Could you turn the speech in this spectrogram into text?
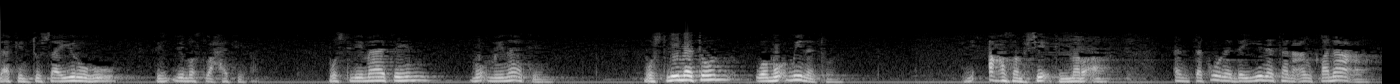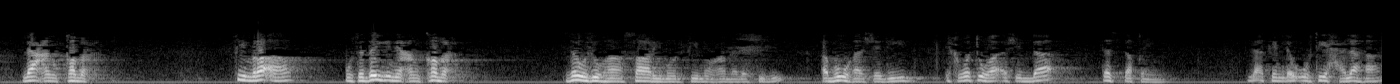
لكن تسايره لمصلحتها. مسلمات مؤمنات مسلمة ومؤمنة. يعني أعظم شيء في المرأة أن تكون دينة عن قناعة لا عن قمع. في امرأة متدينة عن قمع زوجها صارم في معاملته أبوها شديد إخوتها أشداء تستقيم. لكن لو أتيح لها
